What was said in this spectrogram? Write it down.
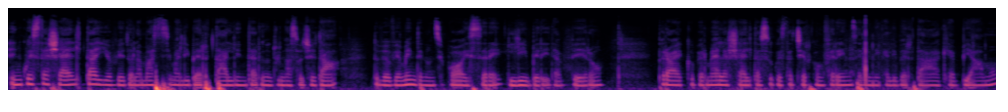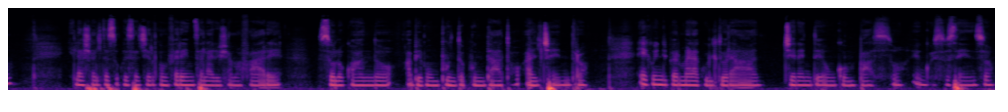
in questa scelta io vedo la massima libertà all'interno di una società dove ovviamente non si può essere liberi davvero. Però ecco, per me la scelta su questa circonferenza è l'unica libertà che abbiamo. E la scelta su questa circonferenza la riusciamo a fare solo quando abbiamo un punto puntato al centro. E quindi per me la cultura ci rende un compasso in questo senso.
